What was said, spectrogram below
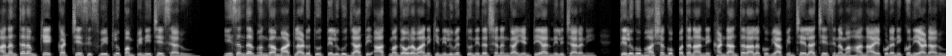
అనంతరం కేక్ కట్ చేసి స్వీట్లు పంపిణీ చేశారు. ఈ సందర్భంగా మాట్లాడుతూ తెలుగు జాతి ఆత్మ గౌరవానికి నిలువెత్తు నిదర్శనంగా ఎన్టీఆర్ నిలిచారని తెలుగు భాష గొప్పతనాన్ని ఖండాంతరాలకు వ్యాపించేలా చేసిన మహానాయకుడని కొనియాడారు.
